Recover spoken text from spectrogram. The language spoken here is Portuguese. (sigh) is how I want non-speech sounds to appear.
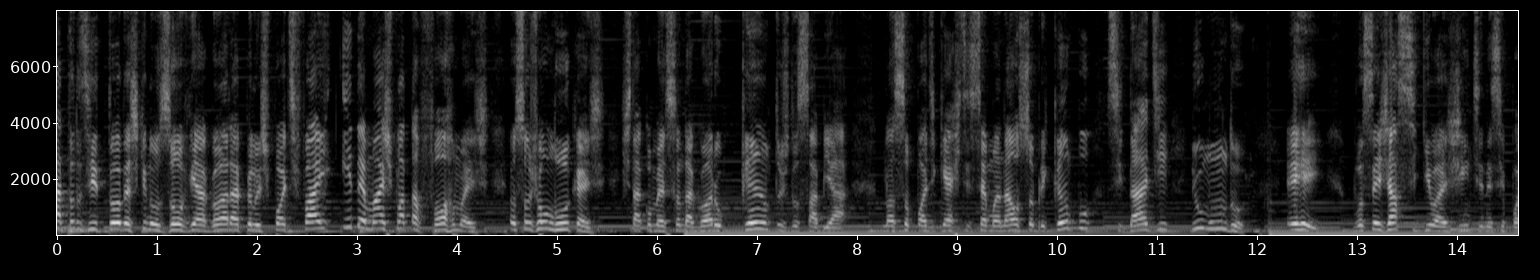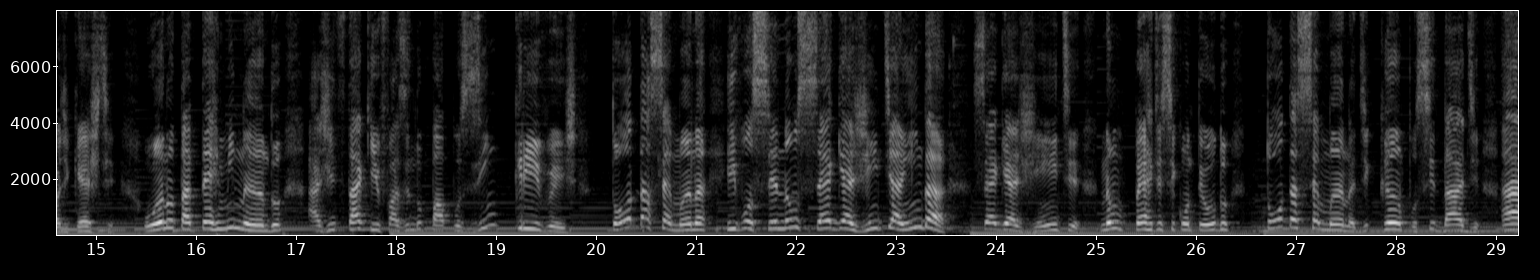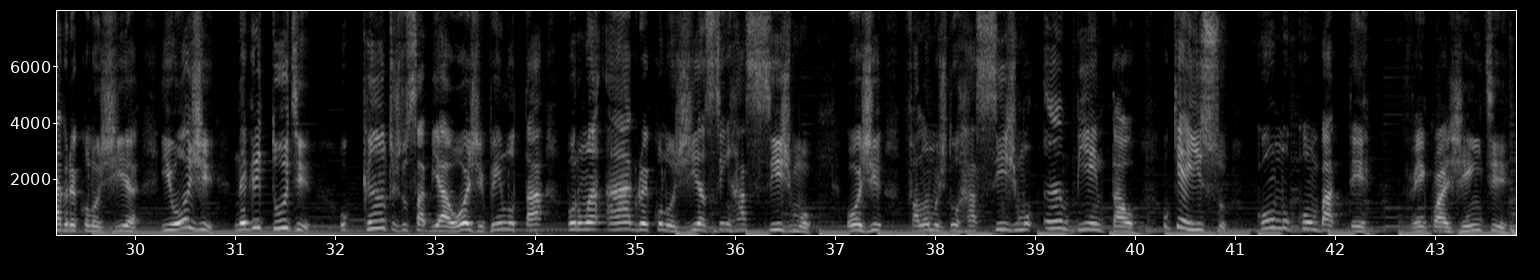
Olá a todos e todas que nos ouvem agora pelo Spotify e demais plataformas. Eu sou João Lucas. Está começando agora o Cantos do Sabiá, nosso podcast semanal sobre campo, cidade e o mundo. Ei, você já seguiu a gente nesse podcast? O ano tá terminando, a gente está aqui fazendo papos incríveis toda semana e você não segue a gente ainda? Segue a gente, não perde esse conteúdo toda semana de campo, cidade, agroecologia e hoje negritude. O Cantos do Sabiá hoje vem lutar por uma agroecologia sem racismo. Hoje falamos do racismo ambiental. O que é isso? Como combater? Vem com a gente!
